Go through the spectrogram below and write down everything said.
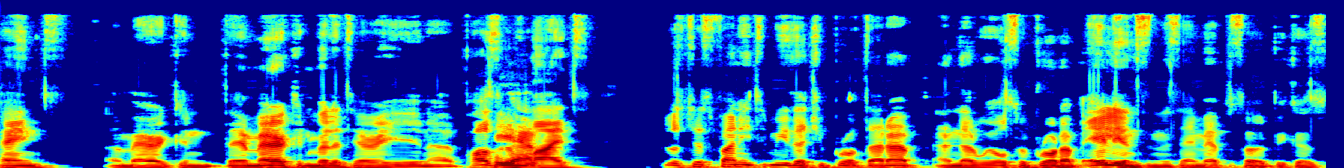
paint American the American military in a positive Yeah. light. It was just funny to me that you brought that up and that we also brought up aliens in the same episode because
